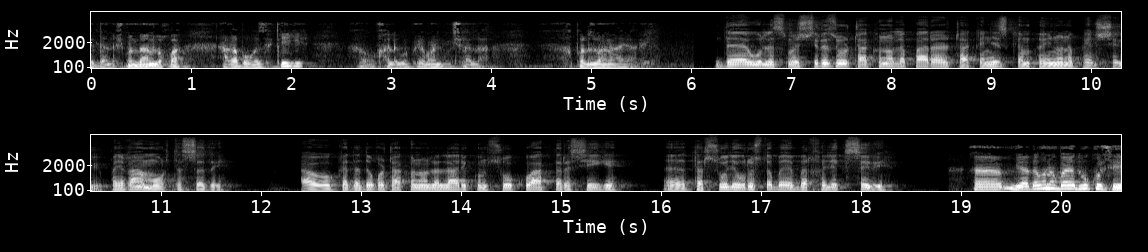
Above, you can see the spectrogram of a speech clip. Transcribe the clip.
د دانشمندان لخوا هغه به وځکیږي او خلک به پرې وان ان شاء الله خپل ځوان عیاروي د ولسمشریزو ټاکنو لپاره ټاکنیز کمپاینونه پیل شوي پیغام ورته څه دی او که د دغو ټاکنو له لارې کوم څوک واک ته رسیږي تر سولې وروسته به یې برخلیک څه وي یادونه باید وکړو چې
